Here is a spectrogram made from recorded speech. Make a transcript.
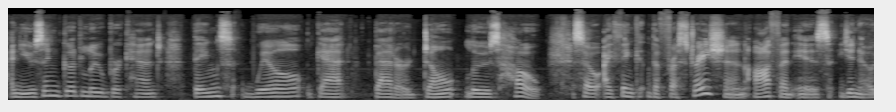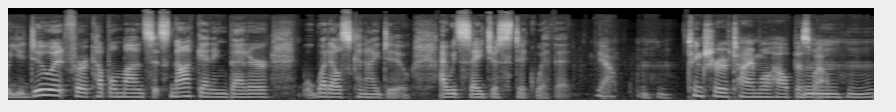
and using good lubricant, things will get better. Don't lose hope. So I think the frustration often is, you know, you do it for a couple months, it's not getting better. What else can I do? I would say just stick with it. Yeah. Mm-hmm. Tincture of time will help as well. Mm-hmm.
